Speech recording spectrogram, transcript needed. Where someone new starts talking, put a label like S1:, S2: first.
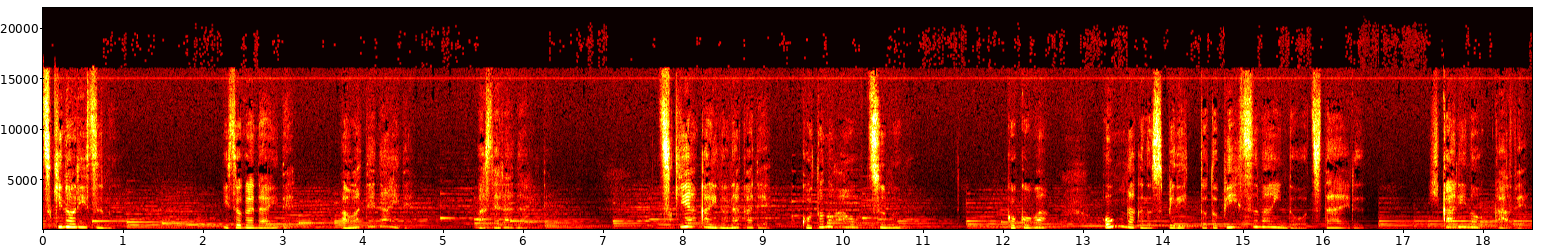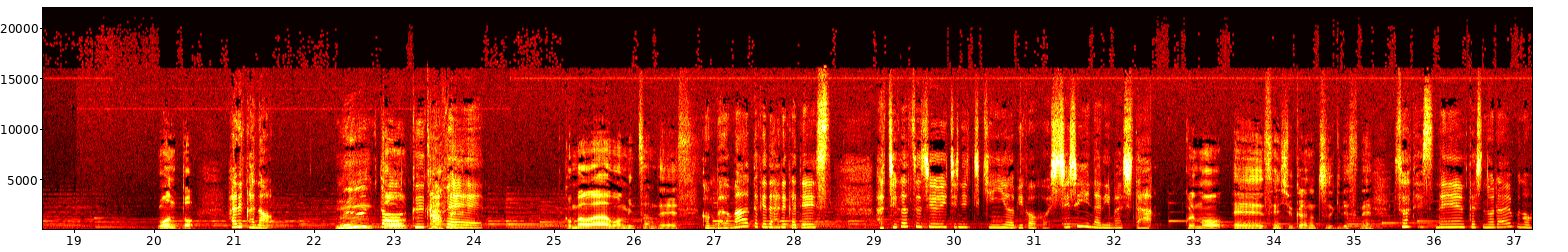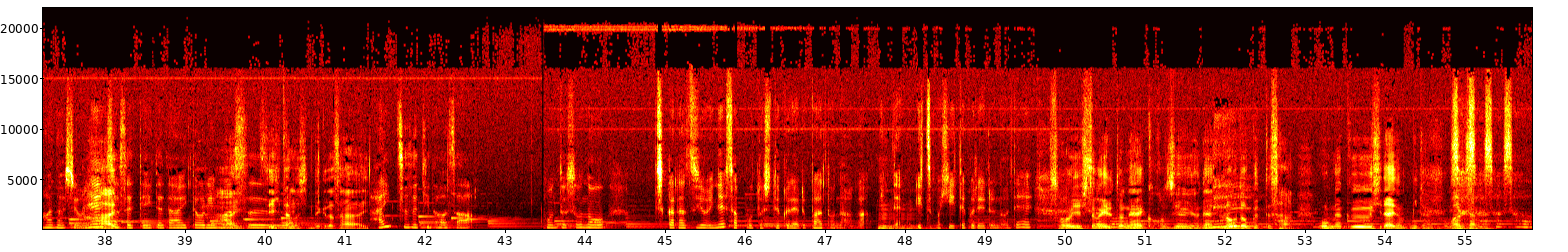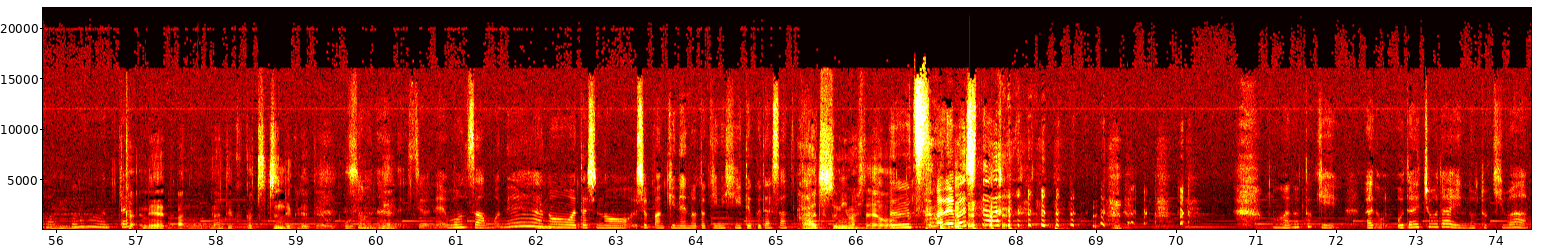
S1: 月のリズム。急がないで慌てないで焦らないで。月明かりの中で事の葉を紡ぐ。ここは音楽のスピリットとピースマインドを伝える光のカフェ。
S2: ウォンと
S1: はるかのムーントークカフェ。
S2: こんばんはウォンミツさんです。
S1: こんばんは武田遥です8月11日金曜日午後7時になりました。
S2: これも、えー、先週からの続きですね。
S1: そうですね。私のライブのお話をね、はい、させていただいております、
S2: はい、ぜひ楽しんでください。
S1: はい。続きどうぞ。本当その力強いねサポートしてくれるパートナーがいて、うんうん、いつも弾いてくれるので
S2: そういう人がいるとね心強いよね、ね、朗読ってさ音楽次第みたいなところもあるじゃない
S1: そうそうそう、うん。
S2: かねあのなんていうか包んでくれて
S1: おそうなんですよね。ウォンさんもね、あの私の出版記念の時に弾いてくださって。
S2: はい包みましたよ。
S1: うん包まれました。もうあの時あのお題頂戴の時は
